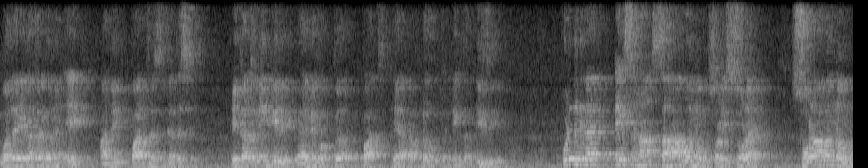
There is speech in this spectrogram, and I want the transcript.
वजा एकाचा घन एक अधिक पाच जसे तसे. एकातून एक गेले राहिले फक्त पाच. हे आलं आपलं उत्तर. एकदम इझी आहे. पुढे दिलाय एक्स हा सहा व नऊ सॉरी सोळा आहे. सोळा व नऊ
